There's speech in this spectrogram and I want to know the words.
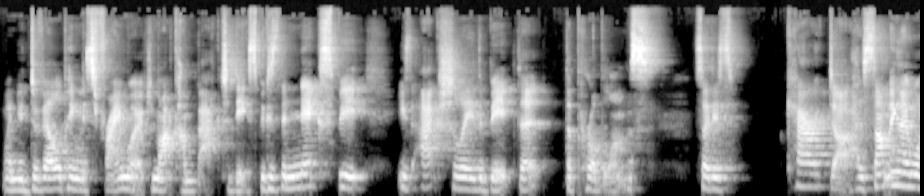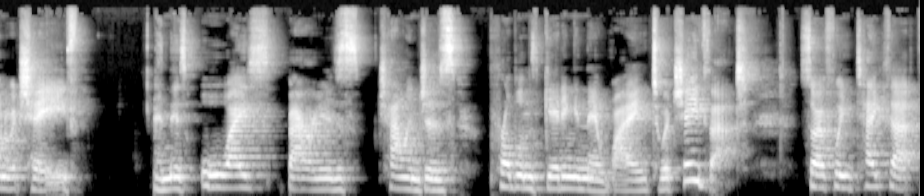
when you're developing this framework, you might come back to this because the next bit is actually the bit that the problems. So this character has something they want to achieve, and there's always barriers, challenges, problems getting in their way to achieve that. So, if we take that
